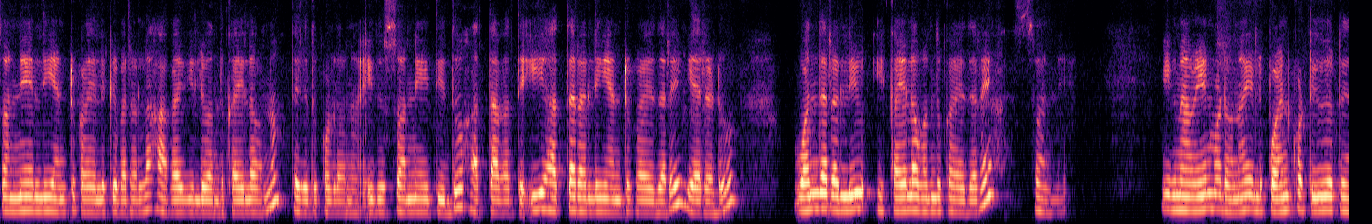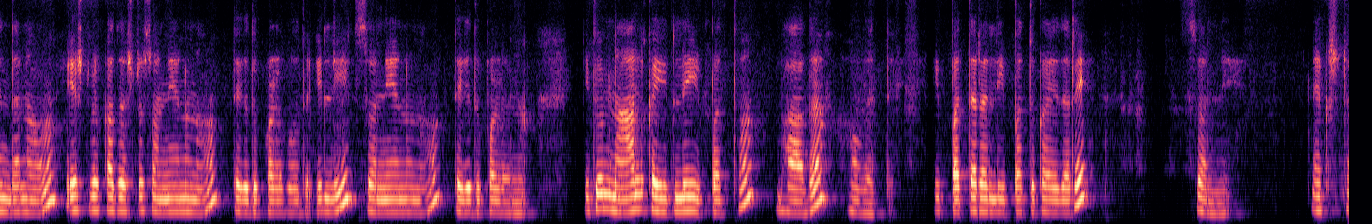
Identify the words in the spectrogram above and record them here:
ಸೊನ್ನೆಯಲ್ಲಿ ಎಂಟು ಕಳೆಯಲಿಕ್ಕೆ ಬರಲ್ಲ, ಹಾಗಾಗಿ ಇಲ್ಲಿ ಒಂದು ಕೈಲವನ್ನು ತೆಗೆದುಕೊಳ್ಳೋಣ. ಇದು ಸೊನ್ನೆ, ಇದ್ದಿದ್ದು ಹತ್ತಾಗತ್ತೆ. ಈ ಹತ್ತರಲ್ಲಿ ಎಂಟು ಕಳೆದರೆ ಎರಡು. ಒಂದರಲ್ಲಿ ಈ ಕೈಲ ಒಂದು ಕಳೆದರೆ ಸೊನ್ನೆ. ಈಗ ನಾವೇನು ಮಾಡೋಣ, ಇಲ್ಲಿ ಪಾಯಿಂಟ್ ಕೊಟ್ಟಿದ್ದರಿಂದ ನಾವು ಎಷ್ಟು ಬೇಕಾದಷ್ಟು ಸೊನ್ನೆಯನ್ನು ನಾವು ತೆಗೆದುಕೊಳ್ಳಬಹುದು ಇಲ್ಲಿ ಸೊನ್ನೆಯನ್ನು ನಾವು ತೆಗೆದುಕೊಳ್ಳೋಣ. ಇದು ನಾಲ್ಕೈದಲೇ ಇಪ್ಪತ್ತು ಭಾಗ ಹೋಗುತ್ತೆ. ಇಪ್ಪತ್ತರಲ್ಲಿ ಇಪ್ಪತ್ತು ಕಳೆದರೆ ಸೊನ್ನೆ. ನೆಕ್ಸ್ಟ್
